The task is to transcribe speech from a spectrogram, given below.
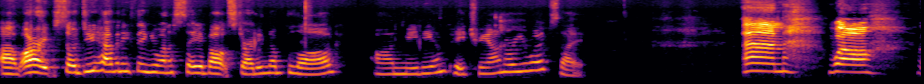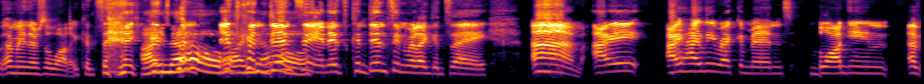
Um, all right. So, do you have anything you want to say about starting a blog on Medium, Patreon, or your website? Um, well, I mean, there's a lot I could say. I It's know, it's I know. condensing. It's condensing what I could say. Um, I I highly recommend blogging of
